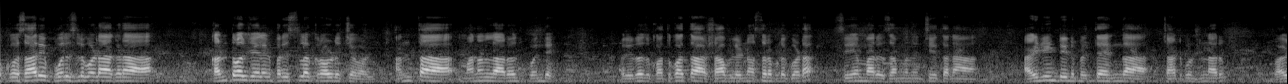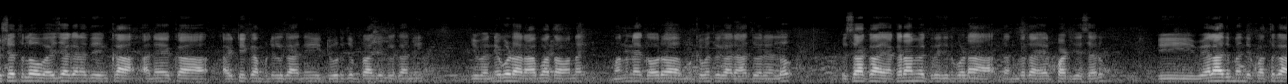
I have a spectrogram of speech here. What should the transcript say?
ఒక్కోసారి పోలీసులు కూడా అక్కడ కంట్రోల్ చేయలేని పరిస్థితుల్లో క్రౌడ్ వచ్చేవాళ్ళు. అంతా మనల్ని ఆ రోజు పొందే. మరి ఈరోజు కొత్త కొత్త షాపులు ఎన్ని వస్తున్నప్పుడు కూడా సీఎంఆర్కి సంబంధించి తన ఐడెంటిటీని ప్రత్యేకంగా చాటుకుంటున్నారు. భవిష్యత్తులో వైజాగ్ అనేది ఇంకా అనేక ఐటీ కంపెనీలు కానీ టూరిజం ప్రాజెక్టులు కానీ ఇవన్నీ కూడా రాబోతా ఉన్నాయి. మననే గౌరవ ముఖ్యమంత్రి గారి ఆధ్వర్యంలో విశాఖ ఎకనామిక్ రీజన్ కూడా దాని మీద ఏర్పాటు చేశారు. ఈ వేలాది మంది కొత్తగా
